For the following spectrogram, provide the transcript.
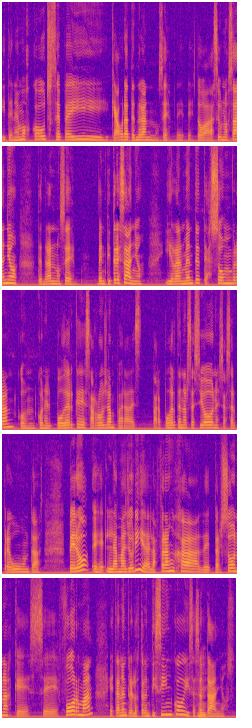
y tenemos coach CPI que ahora tendrán, no sé, eh, esto hace unos años, tendrán, no sé, 23 años y realmente te asombran con, con el poder que desarrollan para, para poder tener sesiones y hacer preguntas. Pero eh, la mayoría de la franja de personas que se forman están entre los 35 y 60 mm. años.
